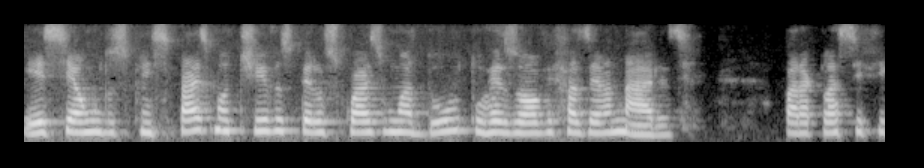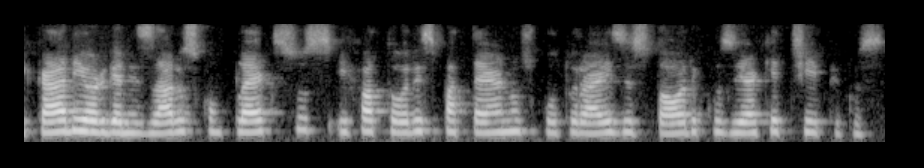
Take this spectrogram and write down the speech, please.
Esse é um dos principais motivos pelos quais um adulto resolve fazer análise, para classificar e organizar os complexos e fatores paternos, culturais, históricos e arquetípicos,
